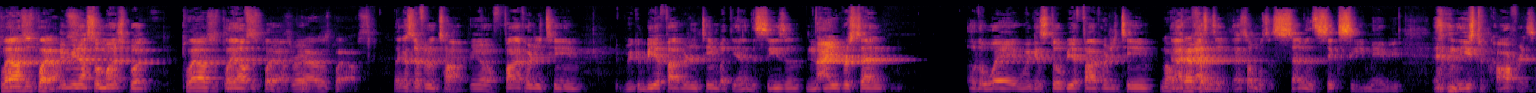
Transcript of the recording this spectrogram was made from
Playoffs is playoffs. maybe not so much, but Playoffs is playoffs is playoffs, right? Playoffs is playoffs. Like I said from the top, you know, 500 team. We can be a 500 team by the end of the season, 90% of the way we can still be a 500 team. No, that, that's, definitely. that's almost a 7 6 seed, maybe, in the Eastern Conference.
